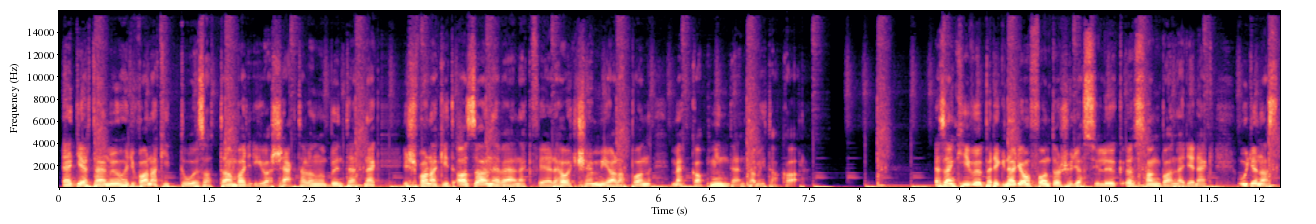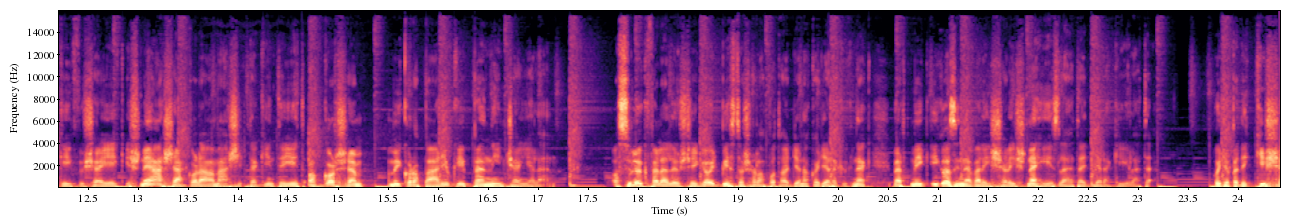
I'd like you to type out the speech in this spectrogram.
Egyértelmű, hogy van, akit túlzottan vagy igazságtalanul büntetnek, és van, akit azzal nevelnek félre, hogy semmi alapon megkap mindent, amit akar. Ezen kívül pedig nagyon fontos, hogy a szülők összhangban legyenek, ugyanazt képviseljék, és ne ássák alá a másik tekintélyét akkor sem, amikor a párjuk éppen nincsen jelen. A szülők felelőssége, hogy biztos alapot adjanak a gyereküknek, mert még igazi neveléssel is nehéz lehet egy gyerek élete. Hogyha pedig kis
